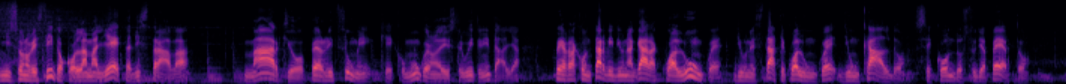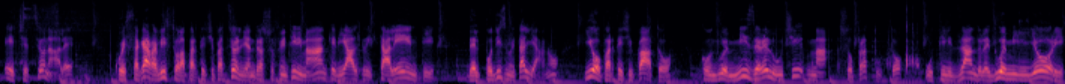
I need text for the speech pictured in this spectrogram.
Mi sono vestito con la maglietta di Strava, marchio per Ritsumi, che comunque non è distribuito in Italia, per raccontarvi di una gara qualunque, di un'estate qualunque, di un caldo, secondo studio aperto, eccezionale. Questa gara ha visto la partecipazione di Andrea Soffientini ma anche di altri talenti del podismo italiano. Io ho partecipato con due misere luci ma soprattutto utilizzando le due migliori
